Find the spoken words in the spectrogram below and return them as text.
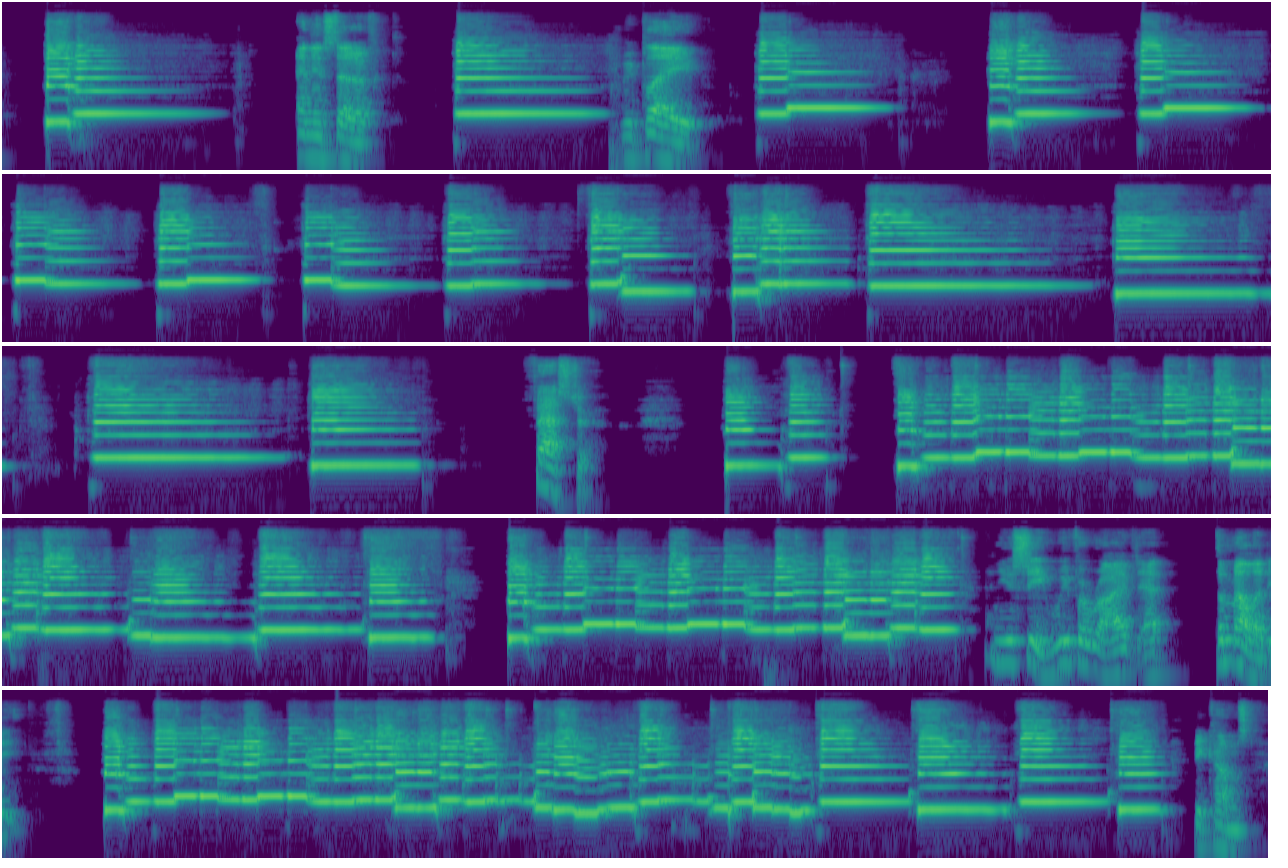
and instead of we play faster. Arrived at the melody. Becomes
